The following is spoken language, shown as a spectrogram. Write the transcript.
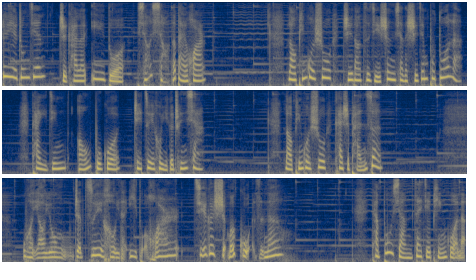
绿叶中间只开了一朵小小的白花。老苹果树知道自己剩下的时间不多了，它已经熬不过。这最后一个春夏，老苹果树开始盘算：我要用这最后的一朵花儿结个什么果子呢？他不想再结苹果了，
